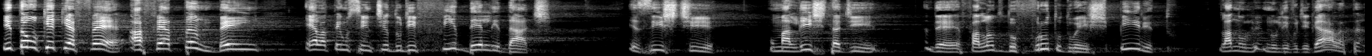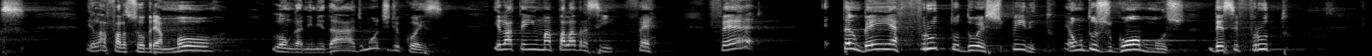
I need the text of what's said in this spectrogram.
Então, o que é fé? A fé também, ela tem um sentido de fidelidade. Existe uma lista de, de falando do fruto do Espírito, lá no, no livro de Gálatas, e lá fala sobre amor, longanimidade, um monte de coisa. E lá tem uma palavra assim, fé. Fé também é fruto do Espírito, é um dos gomos desse fruto.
